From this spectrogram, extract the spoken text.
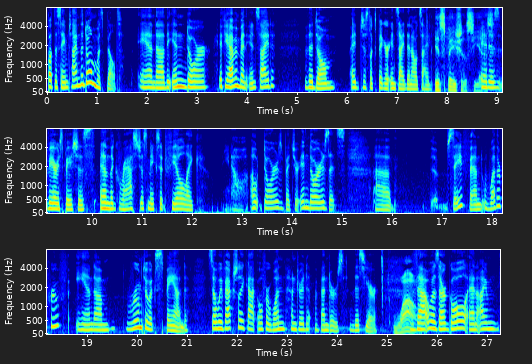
But at the same time, the dome was built. And uh, the indoor, if you haven't been inside the dome, it just looks bigger inside than outside. It's spacious. Yes, It is very spacious, and the grass just makes it feel like you know outdoors, but you're indoors. It's uh, safe and weatherproof, and um, room to expand. So we've actually got over 100 vendors this year. Wow. That was our goal, and I'm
